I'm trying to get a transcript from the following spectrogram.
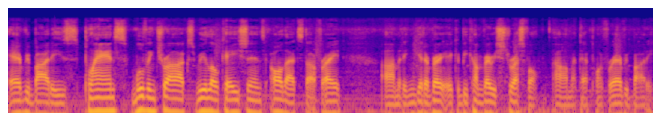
everybody's plans, moving trucks, relocations, all that stuff, right? Um, it can get a very, it can become very stressful um, at that point for everybody.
